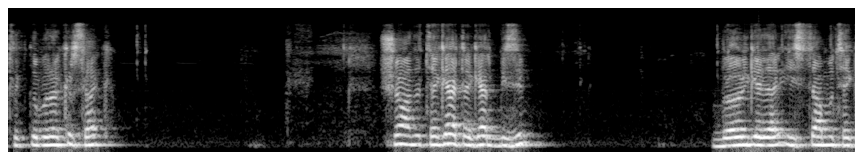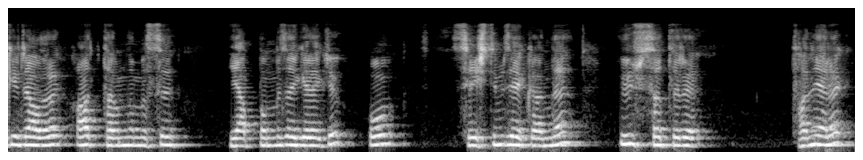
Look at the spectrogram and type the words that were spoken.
tıklı bırakırsak şu anda teker teker bizim bölgeler İstanbul, Tekirdağ olarak ad tanımlaması yapmamıza gerek yok. O seçtiğimiz ekranda üst satırı tanıyarak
